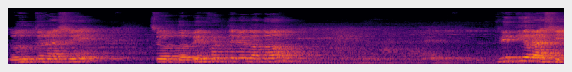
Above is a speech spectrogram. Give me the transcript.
চতুর্থ রাশি চোদ্দ। বের করতে হবে কত? তৃতীয় রাশি।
